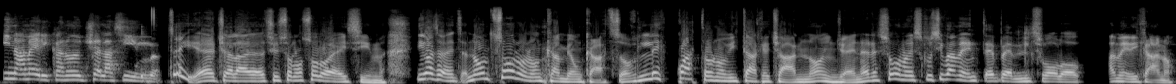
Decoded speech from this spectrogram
in America non c'è la SIM. Sì, eh, c'è la- ci sono solo i sim. Di cosa pensa? Non solo non cambia un cazzo, le quattro novità che hanno in genere sono esclusivamente per il suolo americano.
